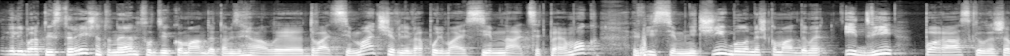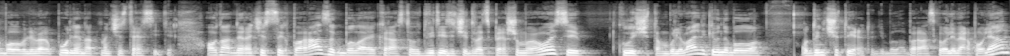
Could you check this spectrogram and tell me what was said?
Взагалі брати історично, то на Енфілді команди там зіграли 27 матчів. Ліверпуль має 17 перемог, 8 нічих було між командами і 2 поразки лише було в Ліверпулі над Манчестер Сіті. Одна, до речі, з цих поразок була якраз то в 2021 році, коли ще там болівальників не було. 1-4 тоді була поразка у Ліверпуля.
